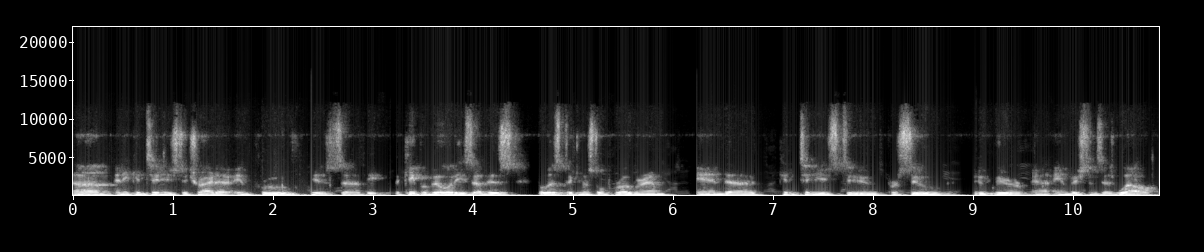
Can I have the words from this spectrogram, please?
um, and he continues to try to improve his the, the, capabilities of his ballistic missile program, and continues to pursue nuclear ambitions as well.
